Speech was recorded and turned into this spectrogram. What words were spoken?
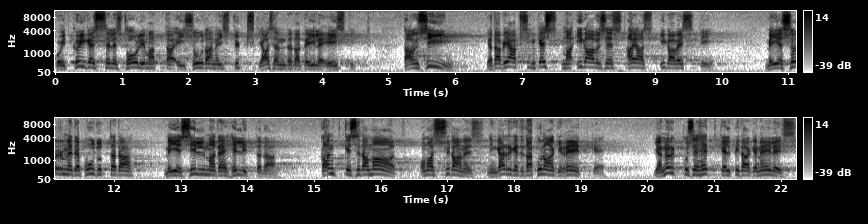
kuid kõigest sellest hoolimata ei suuda neist ükski asendada teile Eestit. ta on siin ja ta peab siin kestma igavesest ajast igavesti. meie sõrmede puudutada, meie silmade hellitada. kandke seda maad omas südames ning ärge teda kunagi reetke. ja nõrkuse hetkel pidage meeles,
